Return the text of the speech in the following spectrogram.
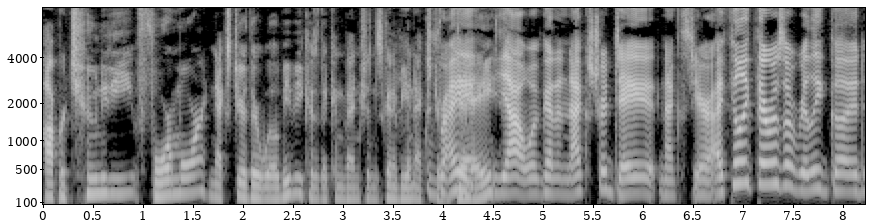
opportunity for more next year there will be because the convention is going to be an extra right. day Yeah, we'll get an extra day next year. I feel like there was a really good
